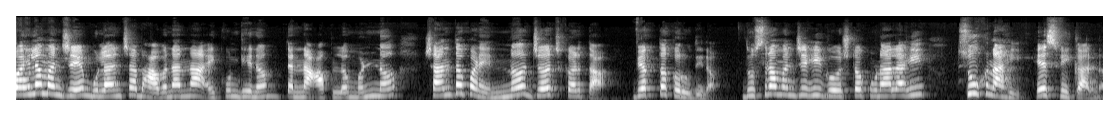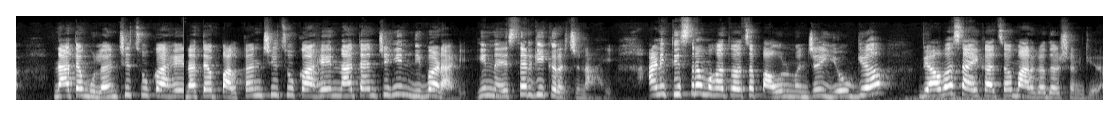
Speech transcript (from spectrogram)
पहिलं म्हणजे मुलांच्या भावनांना ऐकून घेणं त्यांना आपलं म्हणणं शांतपणे न जज करता व्यक्त करू देणं. दुसरं म्हणजे ही गोष्ट कुणालाही चूक नाही हे स्वीकारणं. ना त्या मुलांची चूक आहे ना त्या पालकांची चूक आहे ना त्यांची ही निवड आहे. ही नैसर्गिक रचना आहे. आणि तिसरं महत्वाचं पाऊल म्हणजे योग्य व्यावसायिकाचं मार्गदर्शन घेणं.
